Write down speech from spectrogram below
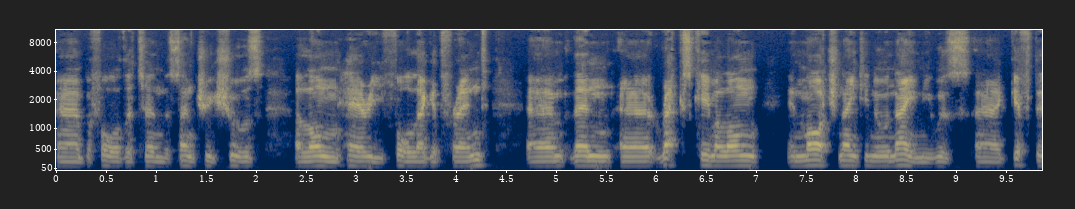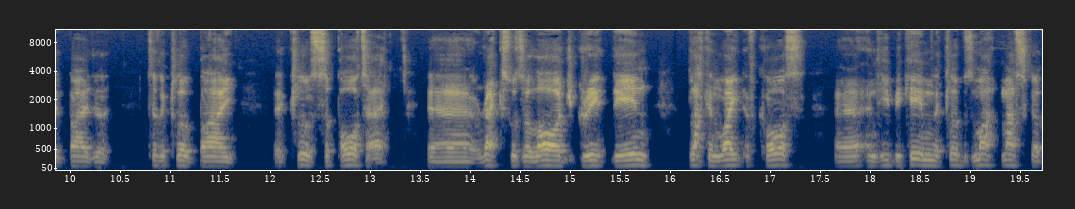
uh, before the turn of the century shows a long, hairy, four-legged friend. Um, then uh, Rex came along in March 1909. He was uh, gifted by the to the club by a close supporter. Rex was a large Great Dane, black and white, of course uh, and he became the club's ma- mascot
